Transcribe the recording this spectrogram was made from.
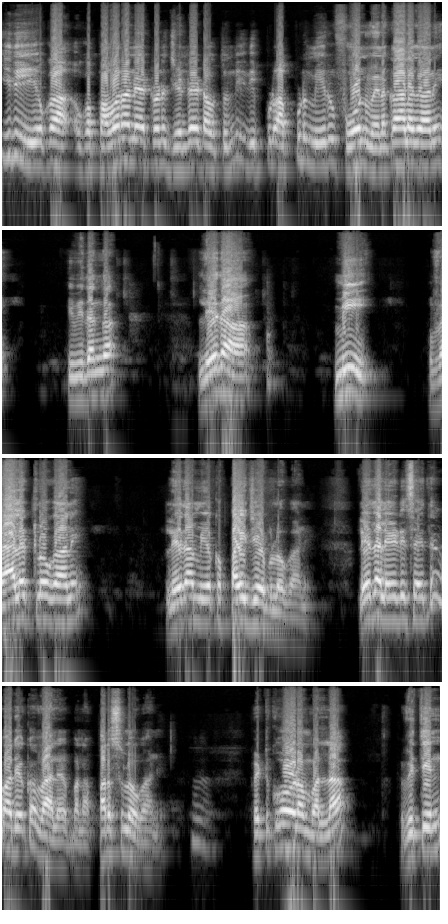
ఇది ఒక ఒక పవర్ అనేటువంటి జనరేట్ అవుతుంది ఇది ఇప్పుడు అప్పుడు మీరు ఫోన్ వెనకాల కానీ ఈ విధంగా లేదా మీ వ్యాలెట్లో కానీ లేదా మీ యొక్క పై జేబులో కానీ లేదా లేడీస్ అయితే వారి యొక్క వ్యాలెట్ మన పర్సులో కానీ ఉమ్. పెట్టుకోవడం వల్ల within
